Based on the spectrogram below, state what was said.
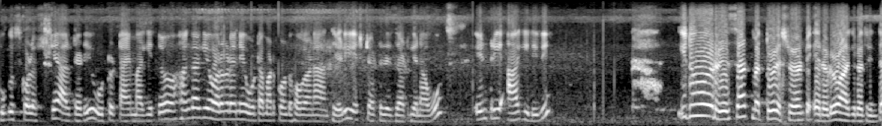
ಮುಗಿಸ್ಕೊಳ್ಳೋಷ್ಟಕ್ಕೆ ಆಲ್ರೆಡಿ ಊಟ ಟೈಮ್ ಆಗಿತ್ತು. ಹಾಗಾಗಿ ಹೊರಗಡೆನೆ ಊಟ ಮಾಡ್ಕೊಂಡು ಹೋಗೋಣ ಅಂತ ಹೇಳಿ ಎಸ್ಟೇಟ್ ರೆಸಾರ್ಟ್ಗೆ ನಾವು ಎಂಟ್ರಿ ಆಗಿದ್ದೀವಿ. ಇದು ರೆಸಾರ್ಟ್ ಮತ್ತು ರೆಸ್ಟೋರೆಂಟ್ ಎರಡೂ ಆಗಿರೋದ್ರಿಂದ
